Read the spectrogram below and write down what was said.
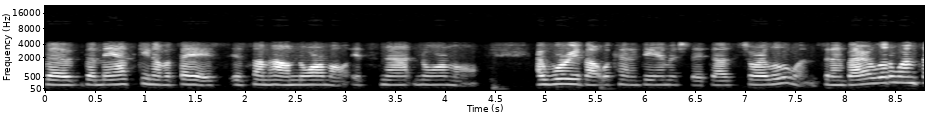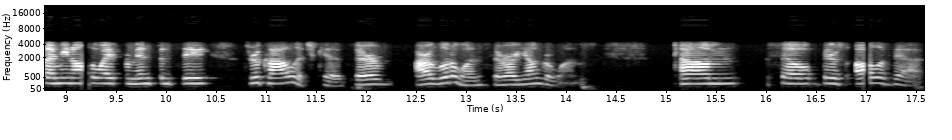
the the masking of a face is somehow normal. It's not normal. I worry about what kind of damage that does to our little ones. And by our little ones i mean all the way from infancy through college kids. They're our little ones they're our younger ones. Um, so there's all of that.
